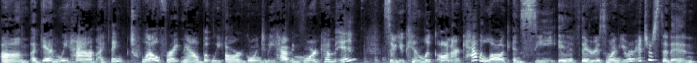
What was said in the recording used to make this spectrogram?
Um, again, we have, I think, 12 right now, but we are going to be having more come in. So you can look on our catalog and see if there is one you are interested in.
